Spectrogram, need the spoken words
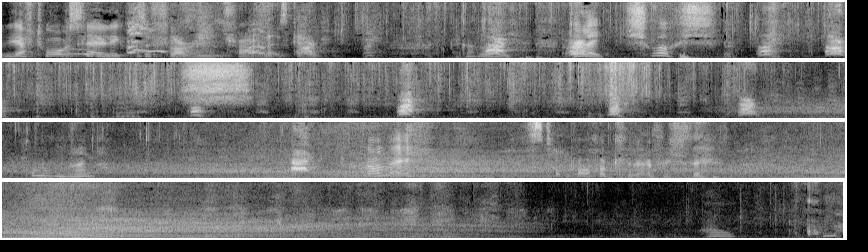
you have to walk slowly because of Florence. Right, let's go. Golly, Golly, shush. Shh. Come on then. Golly, at everything. Well, come on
